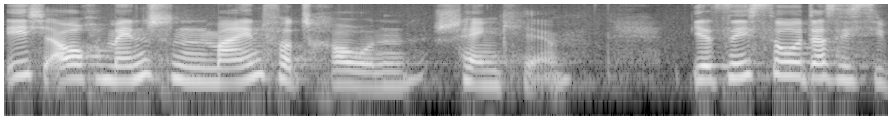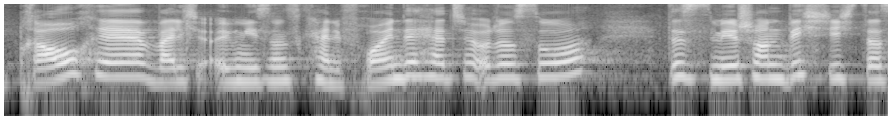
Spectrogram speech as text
ich auch Menschen mein Vertrauen schenke. Jetzt nicht so, dass ich sie brauche, weil ich irgendwie sonst keine Freunde hätte oder so. Das ist mir schon wichtig, dass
